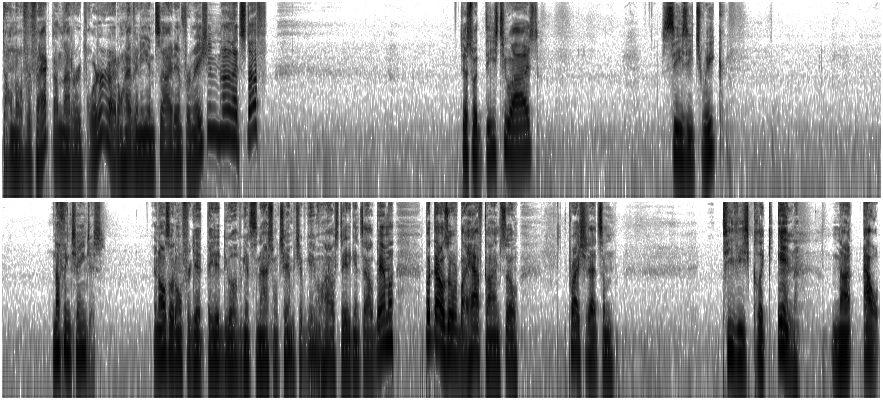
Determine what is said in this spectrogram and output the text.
Don't know for fact. I'm not a reporter. I don't have any inside information. None of that stuff. Just with these two eyes, sees each week. Nothing changes. And also, don't forget, they did go up against the national championship game, Ohio State against Alabama, but that was over by halftime. So, probably should have had some TVs click in, not out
